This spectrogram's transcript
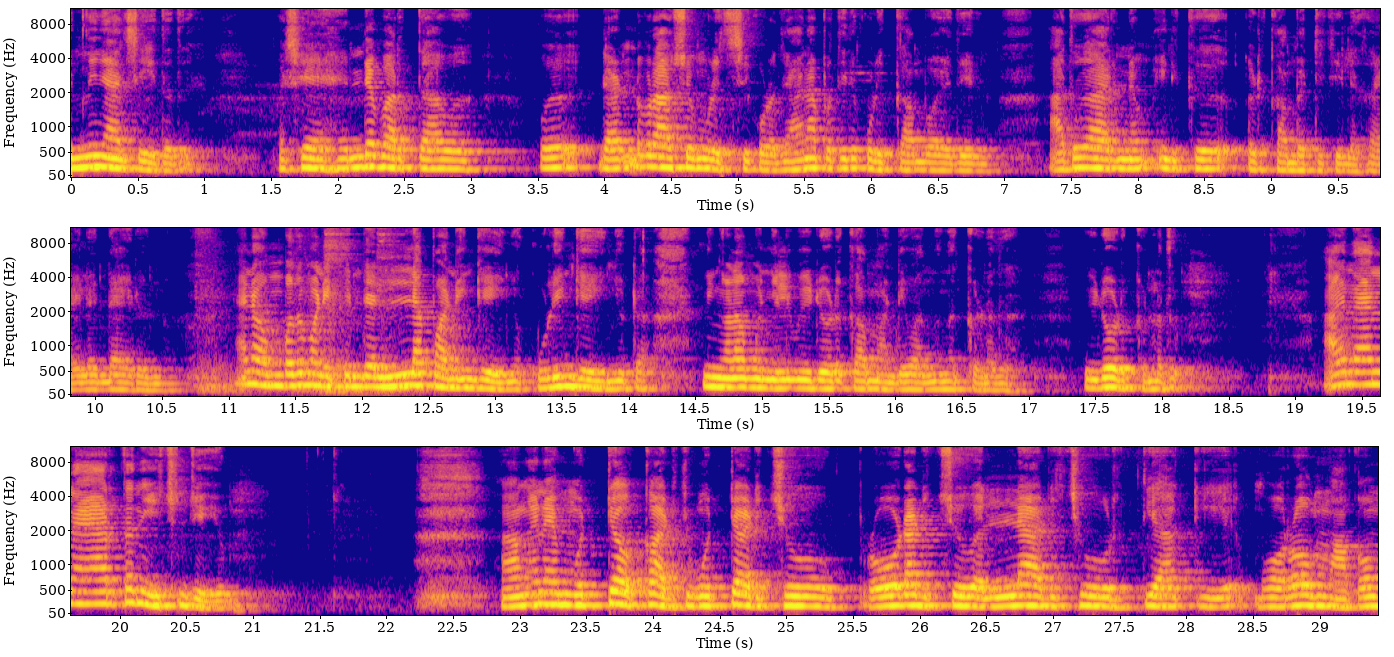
ഇന്ന് ഞാൻ ചെയ്തത്. പക്ഷേ എന്റെ ഭർത്താവ് രണ്ട് പ്രാവശ്യം വിളിച്ചിക്കോളും ഞാൻ അപ്പത്തിന് കുളിക്കാൻ പോയതായിരുന്നു അത് കാരണം എനിക്ക് എടുക്കാൻ പറ്റിയിട്ടില്ല. സൈലന്റ് ആയിരുന്നു. ഞാൻ ഒമ്പത് മണിക്കിന്റെ എല്ലാ പണിയും കഴിഞ്ഞു. കുളിയും കഴിഞ്ഞിട്ട് നിങ്ങളെ മുന്നിൽ വീഡിയോ എടുക്കാൻ വേണ്ടി വന്ന് നിൽക്കുന്നത് വീഡിയോ എടുക്കുന്നത്. അത് ഞാൻ നേരത്തെ നീച്ചും ചെയ്യും. അങ്ങനെ മുറ്റമൊക്കെ അടിച്ചു മുറ്റടിച്ചു റോഡടിച്ചു എല്ലാം അടിച്ചു വൃത്തിയാക്കി പുറവും അകം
